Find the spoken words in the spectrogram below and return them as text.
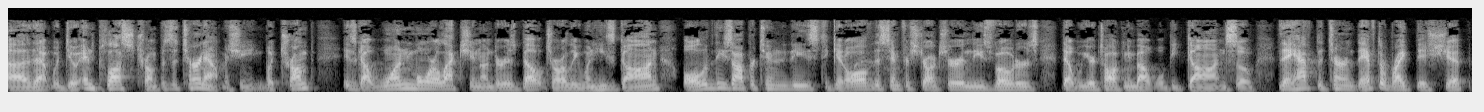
uh, that would do it. And plus, Trump is a turnout machine. But Trump has got one more election under his belt, Charlie. When he's gone, all of these opportunities to get all of this infrastructure and these voters that we are talking about will be gone. So they have to turn, they have to right this ship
